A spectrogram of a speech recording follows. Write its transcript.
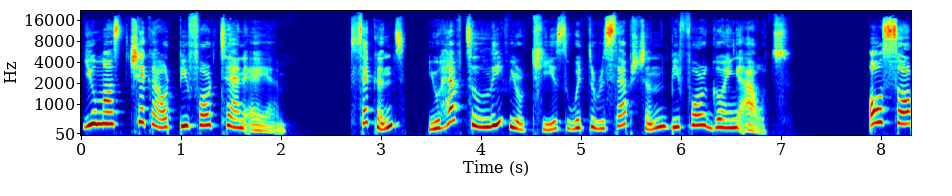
you must check out before 10 a.m. Second, you have to leave your keys with the reception before going out. Also,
